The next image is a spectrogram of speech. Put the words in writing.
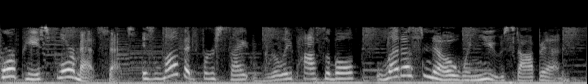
four-piece floor mat set. Is love at first sight really possible? Let us know when you stop in.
